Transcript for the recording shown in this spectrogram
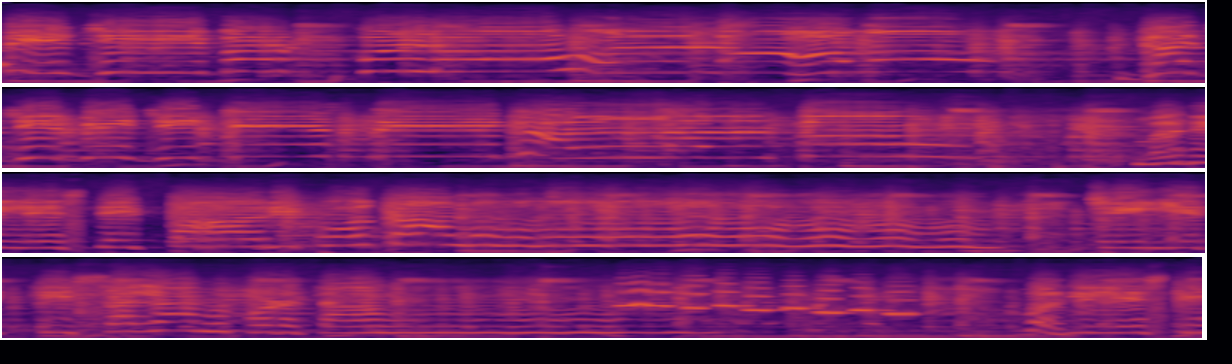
బిజీ ఉన్నాము. చేస్తే వదిలేస్తే పారిపోతాము. చెయ్యెత్తి సలాం కొడతాము. వదిలేస్తే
